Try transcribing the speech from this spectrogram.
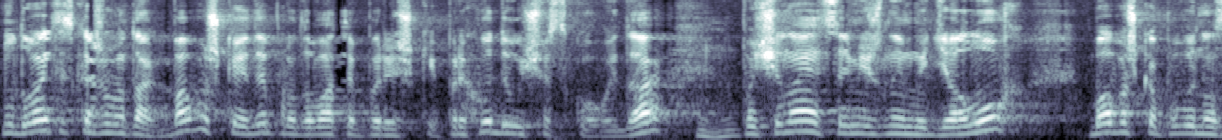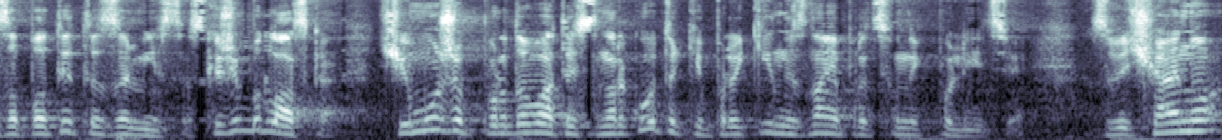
ну давайте скажемо так, бабушка йде продавати пиріжки, приходить участковий, да, починається між ними діалог, бабушка повинна заплатити за місце. Скажіть, будь ласка, чи може продаватися наркотики, про які не знає працівник поліції? Звичайно,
